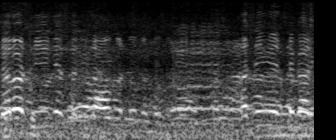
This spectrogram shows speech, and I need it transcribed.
ਚਲੋ ਠੀਕ ਹੈ ਸਰ ਲਾਓ ਗੱਡੋ ਗੱਡੋ ਅਸੀਂ ਵੀ ਇੱਥੇ ਕਰਕੇ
